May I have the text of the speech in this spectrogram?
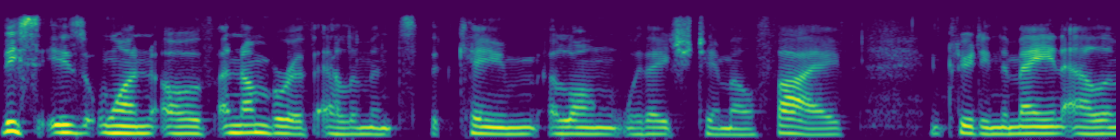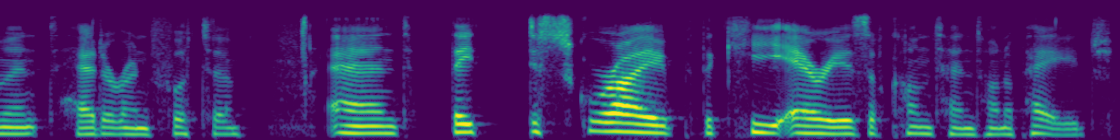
this is one of a number of elements that came along with HTML5, including the main element, header, and footer, and they describe the key areas of content on a page.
